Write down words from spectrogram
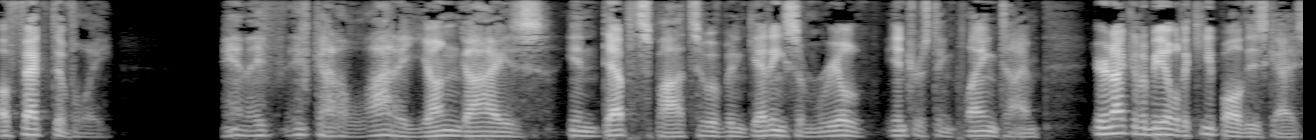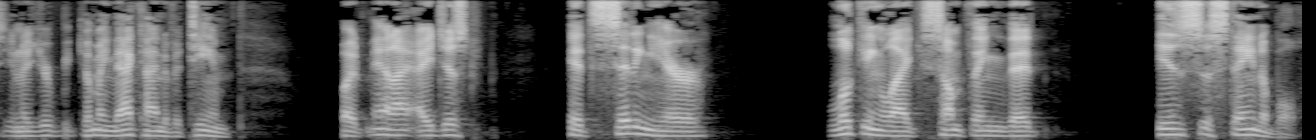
effectively, man, they've they've got a lot of young guys in depth spots who have been getting some real interesting playing time. You're not going to be able to keep all these guys. You know, you're becoming that kind of a team. But man, I, I just it's sitting here looking like something that is sustainable.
